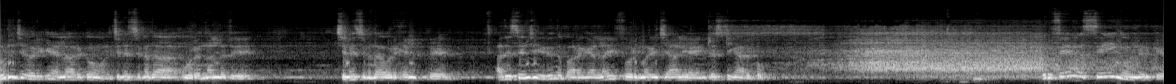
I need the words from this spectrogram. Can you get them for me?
முடிஞ்ச வரைக்கும் எல்லாருக்கும் சின்ன சின்னதாக ஒரு நல்லது சின்ன சின்னதாக ஒரு ஹெல்ப் அது செஞ்சு இருந்து பாருங்க லைஃப் ஒரு மாதிரி ஜாலியாக இன்ட்ரெஸ்டிங்காக இருக்கும். ஒரு ஃபேமஸ் சேயிங் ஒன்று இருக்கு.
